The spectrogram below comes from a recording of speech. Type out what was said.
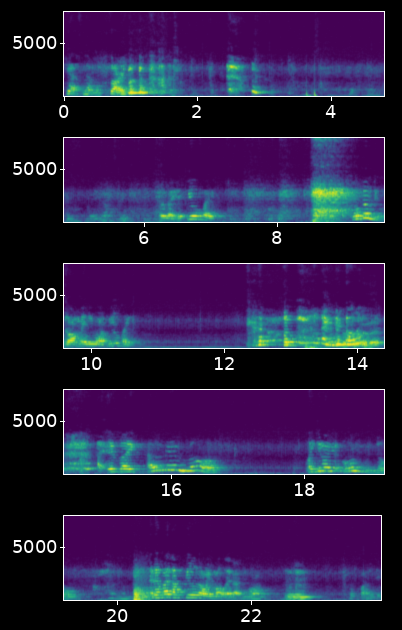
Yes, never. Sorry. Like it feels like don't feel gum anymore. It feels like I feel it's like I don't even know. Like you know, you, I don't even know. I don't know. And if I not feeling on my mouth like that before, Mm-hmm. that's why I did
